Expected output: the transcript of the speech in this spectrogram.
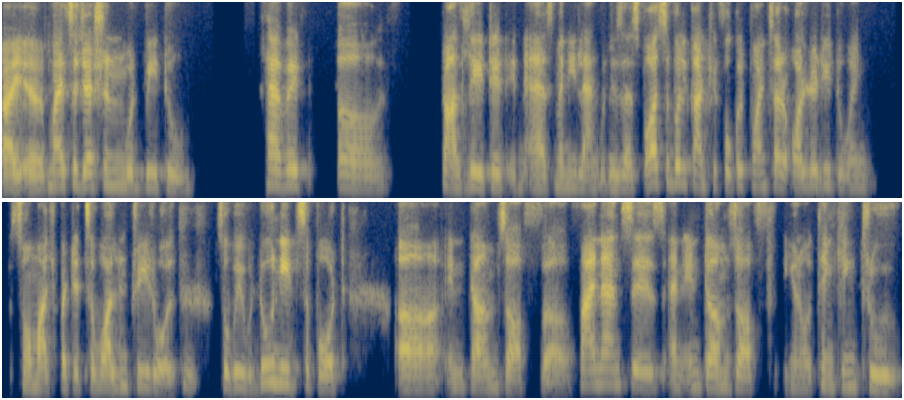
I uh, my suggestion would be to have it uh, translated in as many languages as possible. Country focal points are already doing so much, but it's a voluntary role. Mm. So we do need support uh, in terms of uh, finances and in terms of, you know, thinking through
